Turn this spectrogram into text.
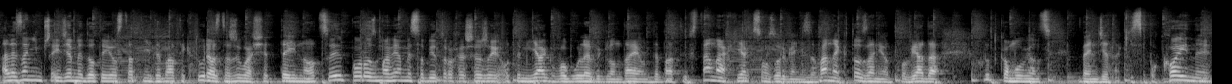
Ale zanim przejdziemy do tej ostatniej debaty, która zdarzyła się tej nocy, porozmawiamy sobie trochę szerzej o tym, jak w ogóle wyglądają debaty w Stanach, jak są zorganizowane, kto za nie odpowiada. Krótko mówiąc, będzie taki spokojny,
